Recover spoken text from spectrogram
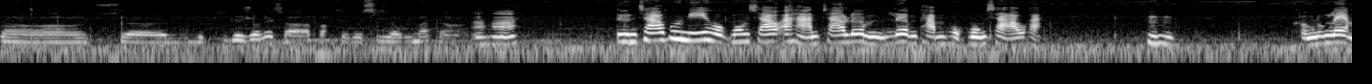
Ben, c'est, euh, le petit déjeuner, ça à partir de 6 heures du matin. อ่าฮะตื่นเช้าพรุ่งนี้หกโมงเช้าอาหารเช้าเริ่มเริ่มทำหกโมงเช้าค่ะ ของโรงแรม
